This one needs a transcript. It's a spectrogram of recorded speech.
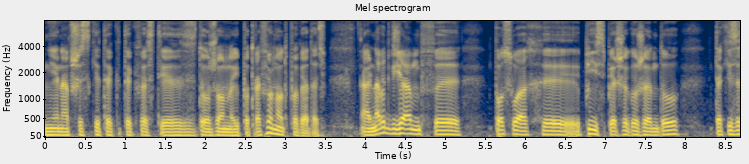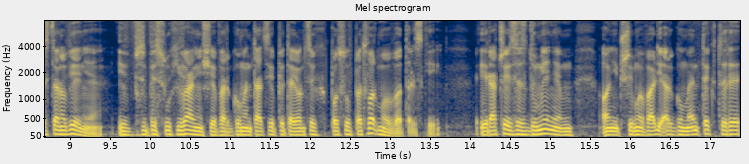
Nie na wszystkie te, te kwestie zdążono i potrafiono odpowiadać. Ale nawet widziałem w e, posłach e, PiS pierwszego rzędu takie zastanowienie i wysłuchiwanie się w argumentację pytających posłów Platformy Obywatelskiej. I raczej ze zdumieniem oni przyjmowali argumenty, które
